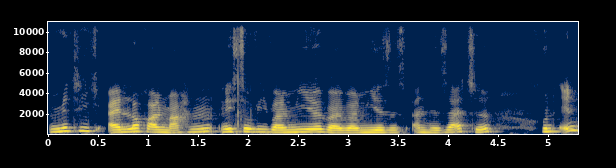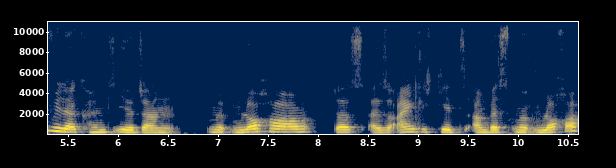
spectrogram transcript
mittig ein Loch anmachen, nicht so wie bei mir, weil bei mir ist es an der Seite. Und entweder könnt ihr dann mit dem Locher, das, also eigentlich geht es am besten mit dem Locher,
